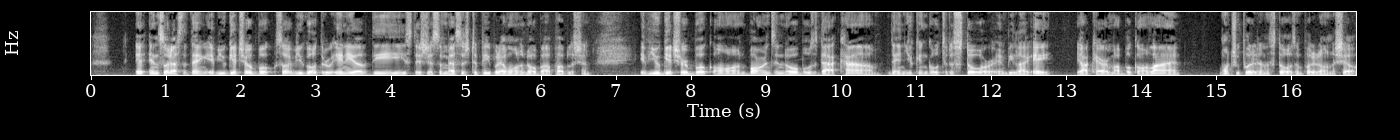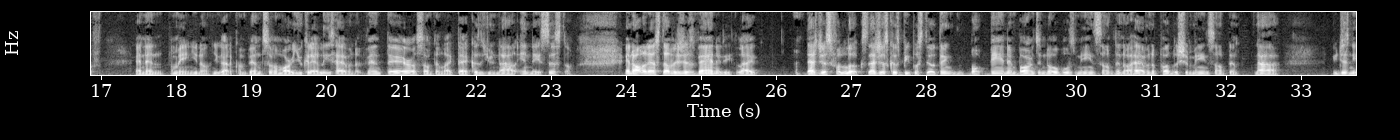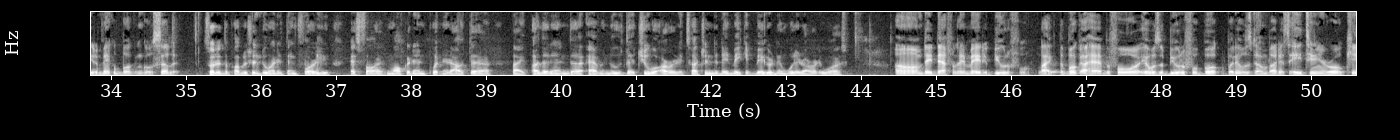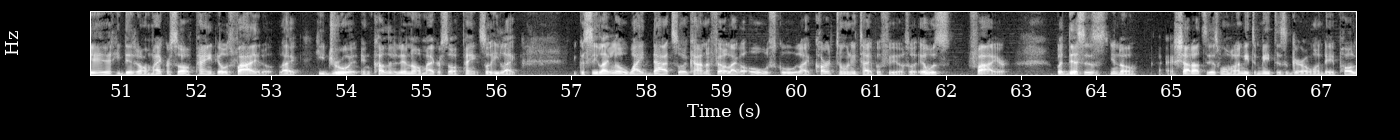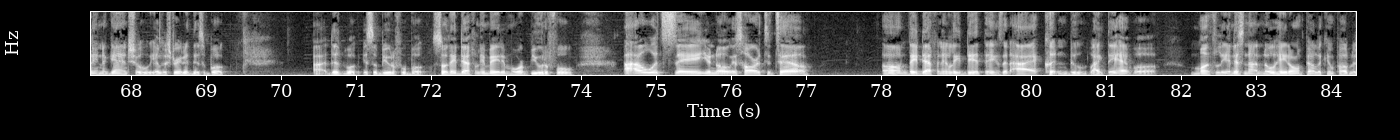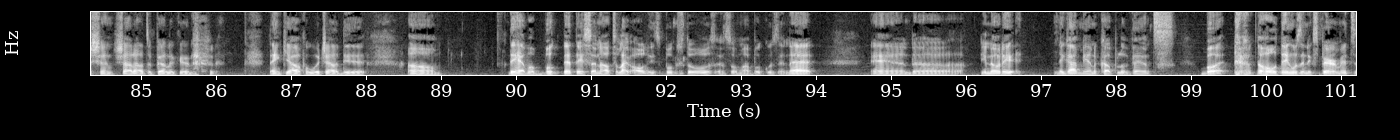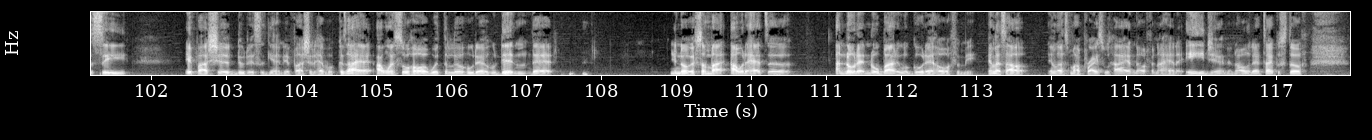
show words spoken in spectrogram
And, and so that's the thing. If you get your book, so if you go through any of these, there's just a message to people that want to know about publishing. If you get your book on BarnesandNobles.com, then you can go to the store and be like, "Hey, y'all carry my book online. Won't you put it in the stores and put it on the shelf?" And then, I mean, you know, you got to convince them, or you could at least have an event there or something like that because you're now in their system. And all of that stuff is just vanity. Like that's just for looks. That's just because people still think being in Barnes and Nobles means something or having a publisher means something. Nah, you just need to make a book and go sell it. So did the publisher do anything for you as far as marketing, putting it out there? Like other than the avenues that you were already touching, did they make it bigger than what it already was? Um, they definitely made it beautiful. Like the book I had before, it was a beautiful book, but it was done by this 18 year old kid. He did it on Microsoft Paint. It was fire though. Like he drew it and colored it in on Microsoft Paint. So he like, you could see like little white dots. So it kind of felt like an old school, like cartoony type of feel. So it was fire. But this is, you know, shout out to this woman. I need to meet this girl one day, Paulina Ganucheau, who illustrated this book. Uh, this book, it's a beautiful book. So they definitely made it more beautiful. I would say, you know, it's hard to tell. Um, they definitely did things that I couldn't do. Like they have a monthly, and it's not no hate on Pelican Publishing. Shout out to Pelican. Thank y'all for what y'all did. Um, they have a book that they sent out to like all these bookstores, and so my book was in that. And uh, you know, they they got me in a couple events, but the whole thing was an experiment to see if I should do this again, if I should have a because I I went so hard with the little who that who didn't that you know if somebody I would have had to I know that nobody would go that hard for me unless I unless my price was high enough and I had an agent and all of that type of stuff.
